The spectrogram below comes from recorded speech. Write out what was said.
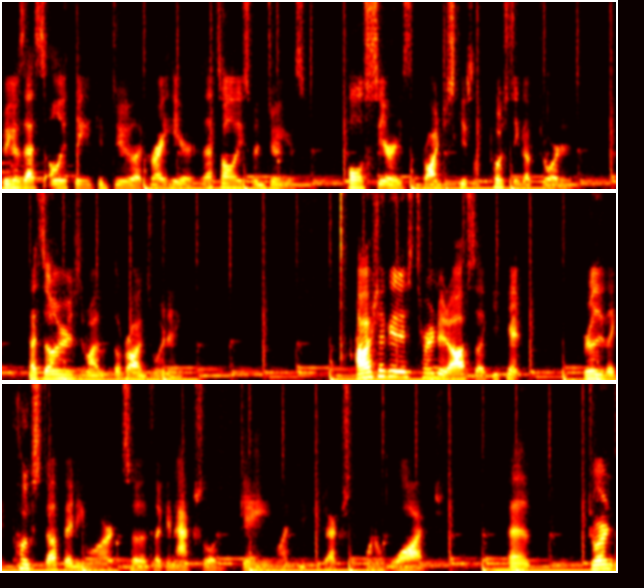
because that's the only thing he could do. Like right here, that's all he's been doing this whole series. LeBron just keeps on posting up Jordan. That's the only reason why LeBron's winning. I wish I could just turn it off so like you can't really like post up anymore. So it's like an actual game, like you could actually want to watch. And Jordan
